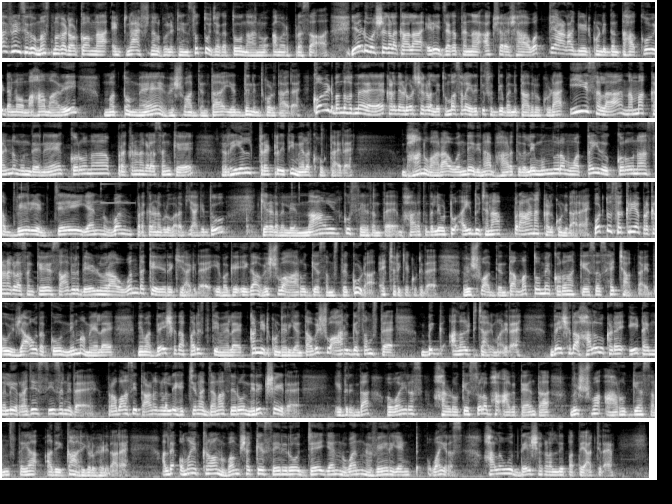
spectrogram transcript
Hi friends ಇದು ಮಸ್ತ್ ಮಗ ಡಾಟ್ ಕಾಮ್ನ ಇಂಟರ್ನ್ಯಾಷನಲ್ ಬುಲೆಟಿನ್ ಸುತ್ತು ಜಗತ್ತು, ನಾನು ಅಮರ್ ಪ್ರಸಾದ್. ಎರಡು ವರ್ಷಗಳ ಕಾಲ ಇಡೀ ಜಗತ್ತನ್ನು ಅಕ್ಷರಶಃ ಒತ್ತೆಯಾಳಾಗಿ ಇಟ್ಕೊಂಡಿದ್ದಂತಹ ಕೋವಿಡ್ ಅನ್ನೋ ಮಹಾಮಾರಿ ಮತ್ತೊಮ್ಮೆ ವಿಶ್ವಾದ್ಯಂತ ಎದ್ದು ನಿಂತ್ಕೊಳ್ತಾ ಇದೆ. ಕೋವಿಡ್ ಬಂದು ಹೋದ್ಮೇಲೆ ಕಳೆದ ಎರಡು ವರ್ಷಗಳಲ್ಲಿ ತುಂಬಾ ಸಲ ಈ ರೀತಿ ಸುದ್ದಿ ಬಂದಿತ್ತಾದರೂ ಕೂಡ ಈ ಸಲ ನಮ್ಮ ಕಣ್ಣು ಮುಂದೆನೆ ಕೊರೋನಾ ಪ್ರಕರಣಗಳ ಸಂಖ್ಯೆ ರಿಯಲ್ ಥ್ರೆಟ್ ರೀತಿ ಮೇಲಕ್ಕೆ ಹೋಗ್ತಾ ಇದೆ. ಭಾನುವಾರ ಒಂದೇ ದಿನ ಭಾರತದಲ್ಲಿ ಮುನ್ನೂರ ಮೂವತ್ತೈದು corona sub variant J N one ಪ್ರಕರಣಗಳು ವರದಿಯಾಗಿದ್ದು, ಕೇರಳದಲ್ಲಿ ನಾಲ್ಕು ಸೇರಿದಂತೆ ಭಾರತದಲ್ಲಿ ಒಟ್ಟು ಐದು ಜನ ಪ್ರಾಣ ಕಳ್ಕೊಂಡಿದ್ದಾರೆ. ಒಟ್ಟು ಸಕ್ರಿಯ ಪ್ರಕರಣಗಳ ಸಂಖ್ಯೆ ಸಾವಿರದ ಏಳ್ನೂರ ಒಂದಕ್ಕೆ ಏರಿಕೆಯಾಗಿದೆ. ಈ ಬಗ್ಗೆ ಈಗ ವಿಶ್ವ ಆರೋಗ್ಯ ಸಂಸ್ಥೆ ಕೂಡ ಎಚ್ಚರಿಕೆ ಕೊಟ್ಟಿದೆ. ವಿಶ್ವಾದ್ಯಂತ ಮತ್ತೊಮ್ಮೆ ಕೊರೋನಾ ಕೇಸಸ್ ಹೆಚ್ಚಾಗ್ತಾ ಇದ್ದು, ಯಾವುದಕ್ಕೂ ನಿಮ್ಮ ಮೇಲೆ, ನಿಮ್ಮ ದೇಶದ ಪರಿಸ್ಥಿತಿ ಮೇಲೆ ಕಣ್ಣಿಟ್ಕೊಂಡಿರಿ ಅಂತ ವಿಶ್ವ ಆರೋಗ್ಯ ಸಂಸ್ಥೆ ಬಿಗ್ ಅಲರ್ಟ್ ಜಾರಿ ಮಾಡಿದೆ. ದೇಶದ ಹಲವು ಕಡೆ ಈ ಟೈಮ್ನಲ್ಲಿ ರಜೆ ಸೀಸನ್ ಇದೆ. ಪ್ರವಾಸಿ ತಾಣಗಳಲ್ಲಿ ಹೆಚ್ಚಿನ ಜನ ಸೇರೋ ನಿರೀಕ್ಷೆ ಇದೆ. ಇದರಿಂದ ವೈರಸ್ ಹರಡೋಕೆ ಸುಲಭ ಆಗುತ್ತೆ ಅಂತ ವಿಶ್ವ ಆರೋಗ್ಯ ಸಂಸ್ಥೆಯ ಅಧಿಕಾರಿಗಳು ಹೇಳಿದ್ದಾರೆ. ಅಲ್ಲದೆ ಒಮೈಕ್ರಾನ್ ವಂಶಕ್ಕೆ ಸೇರಿರೋ J N one variant virus ಹಲವು ದೇಶಗಳಲ್ಲಿ ಪತ್ತೆಯಾಗ್ತಿದೆ.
